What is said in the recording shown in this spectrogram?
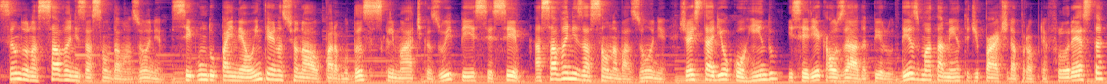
Pensando na savanização da Amazônia, segundo o painel internacional para mudanças climáticas, o IPCC, a savanização na Amazônia já estaria ocorrendo e seria causada pelo desmatamento de parte da própria floresta,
